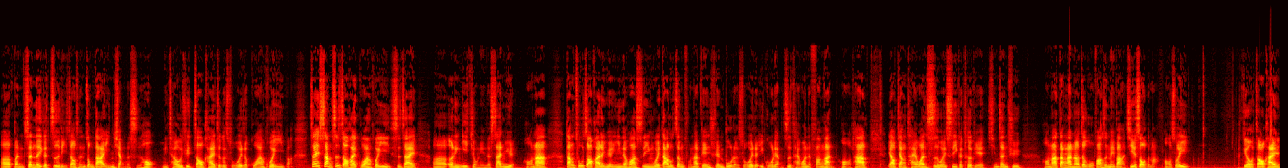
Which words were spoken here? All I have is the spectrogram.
呃本身的一个治理造成重大影响的时候，你才会去召开这个所谓的国安会议吧。在上次召开国安会议是在。呃，二零一九年的三月，哦，那当初召开的原因的话，是因为大陆政府那边宣布了所谓的一国两制台湾的方案，哦，他要将台湾视为是一个特别行政区，哦，那当然呢，这我方是没办法接受的嘛，哦，所以就有召开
